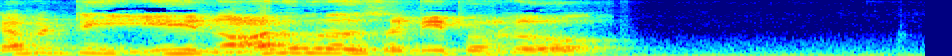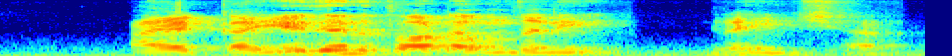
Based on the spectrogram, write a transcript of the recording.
కాబట్టి ఈ నాలుగు నదుల సమీపంలో ఆ యొక్క ఏదైనా తోట ఉందని గ్రహించారు.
